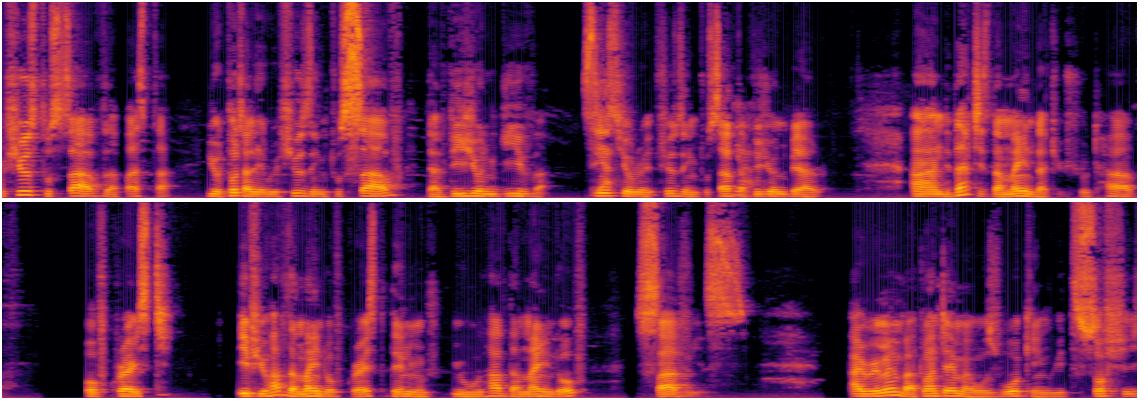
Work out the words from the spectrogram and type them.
refuse to serve the pastor, you're totally refusing to serve the vision giver. since you're refusing to serve Yeah. the vision bearer. And that is the mind that you should have of Christ. If you have the mind of Christ, then you, you will have the mind of service. I remember at one time I was working with Sophie,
